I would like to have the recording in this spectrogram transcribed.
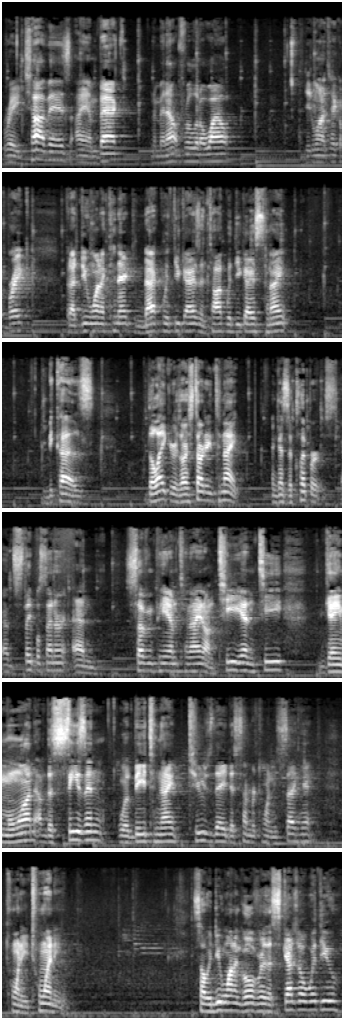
Ray Chavez. I am back. I've been out for a little while. I did want to take a break, but I do want to connect back with you guys and talk with you guys tonight because the Lakers are starting tonight against the Clippers at Staples Center at 7 p.m. tonight on TNT. Game one of the season will be tonight, Tuesday, December 22nd, 2020. So, we do want to go over the schedule with you.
